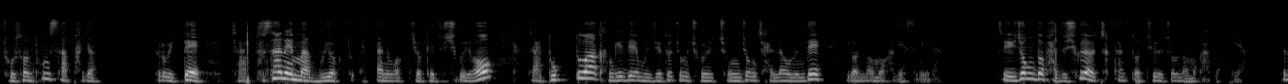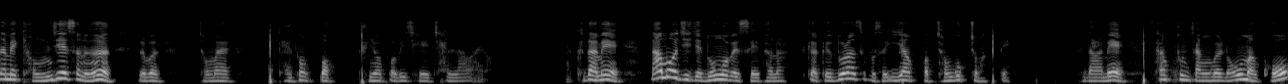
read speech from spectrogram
조선 통치사 파견 그리고 이때 자 부산에만 무역했다는 거 기억해 두시고요. 자 독도와 관계된 문제도 좀 조- 종종 잘 나오는데 이건 넘어가겠습니다. 그래서 이 정도 봐두시고요. 잠깐 또 뒤로 좀 넘어가 볼게요. 그 다음에 경제에서는 여러분 정말 대동법, 균형법이 제일 잘 나와요. 그 다음에 나머지 이제 농업에서의 변화, 그러니까 그 노란색 보세요. 이양법 전국적 확대. 그 다음에 상품 작물 너무 많고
